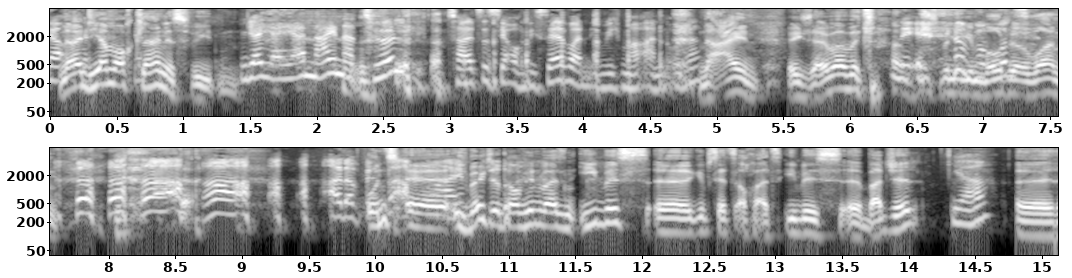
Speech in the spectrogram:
ja Nein, okay. die haben auch kleine Suiten. Ja, ja, ja, nein, natürlich. Du zahlst es ja auch nicht selber, nehme ich mal an, oder? Nein, wenn ich selber bezahle, Nee, bin ich im Motel One. Ah, Und äh, ich möchte darauf hinweisen, Ibis äh, gibt's jetzt auch als Ibis äh, Budget. Ja? Äh,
